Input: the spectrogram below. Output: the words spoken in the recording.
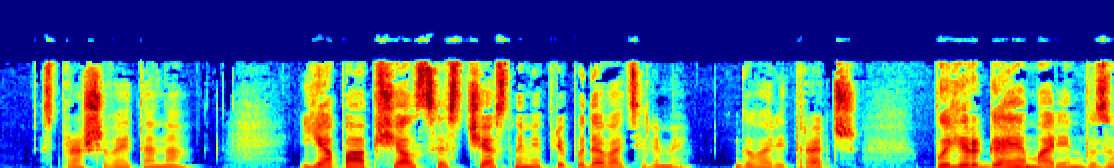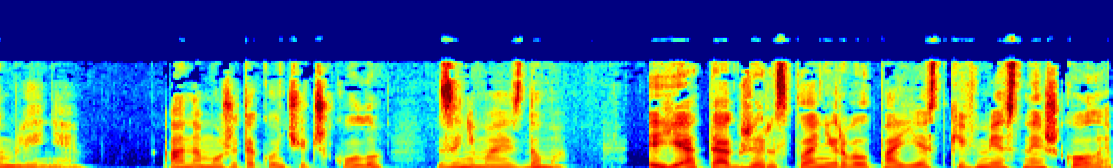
— спрашивает она. «Я пообщался с частными преподавателями», — говорит Радж, повергая Марин в изумление. «Она может окончить школу, занимаясь дома». Я также распланировал поездки в местные школы.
